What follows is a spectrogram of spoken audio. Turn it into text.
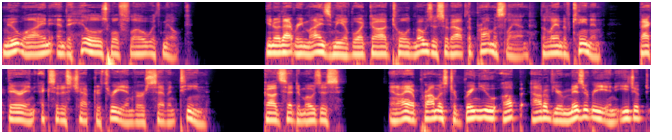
new wine, and the hills will flow with milk. You know, that reminds me of what God told Moses about the promised land, the land of Canaan, back there in Exodus chapter 3 and verse 17. God said to Moses, and I have promised to bring you up out of your misery in Egypt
